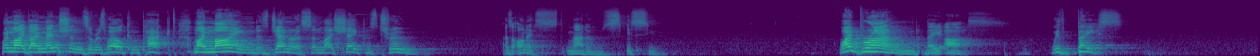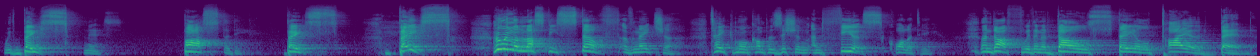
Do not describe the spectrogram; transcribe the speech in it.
When my dimensions are as well compact, my mind as generous, and my shape as true as honest madam's issue. Why brand they us with base, with baseness, bastardy, base, base? The lusty stealth of nature take more composition and fierce quality than doth within a dull, stale, tired bed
